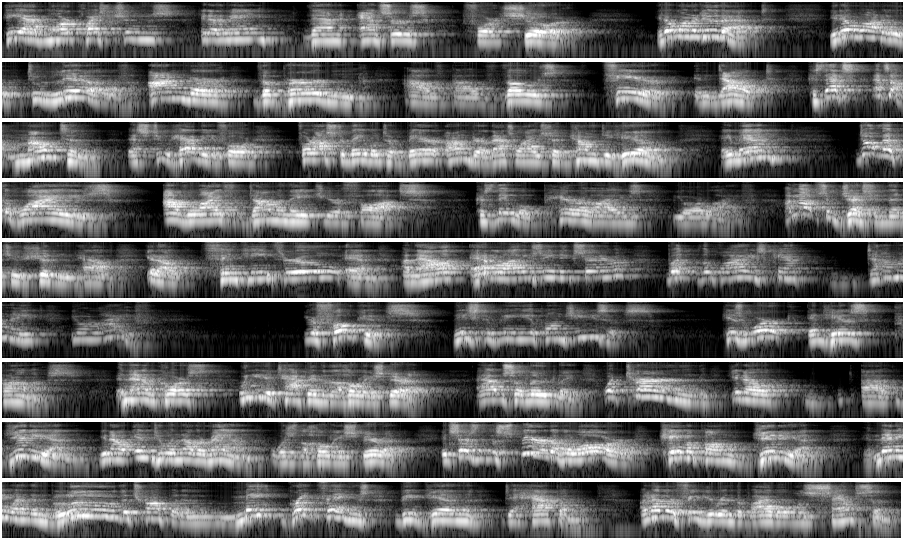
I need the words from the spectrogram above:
He had more questions, you know what I mean, than answers for sure. You don't want to do that. You don't want to, to live under the burden of, of those fear and doubt. Because that's, that's a mountain that's too heavy for, for us to be able to bear under. That's why he said, Come to him. Amen? Don't let the whys of life dominate your thoughts because they will paralyze your life. I'm not suggesting that you shouldn't have, you know, thinking through and anal- analyzing, etc. But the whys can't dominate your life. Your focus needs to be upon Jesus, His work, and His promise. And then, of course, we need to tap into the Holy Spirit. Absolutely. What turned, you know, uh, Gideon, you know, into another man was the Holy Spirit. It says that the Spirit of the Lord came upon Gideon and then he went and blew the trumpet and made great things begin to happen. Another figure in the Bible was Samson.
